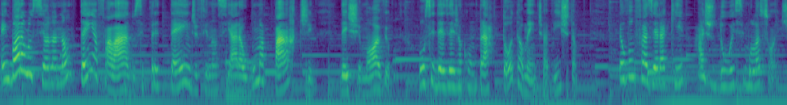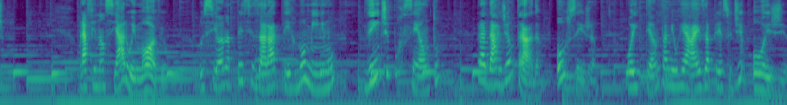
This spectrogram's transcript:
Embora Luciana não tenha falado se pretende financiar alguma parte deste imóvel ou se deseja comprar totalmente à vista, eu vou fazer aqui as duas simulações. Para financiar o imóvel, Luciana precisará ter no mínimo 20% para dar de entrada, ou seja, 80 mil reais a preço de hoje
